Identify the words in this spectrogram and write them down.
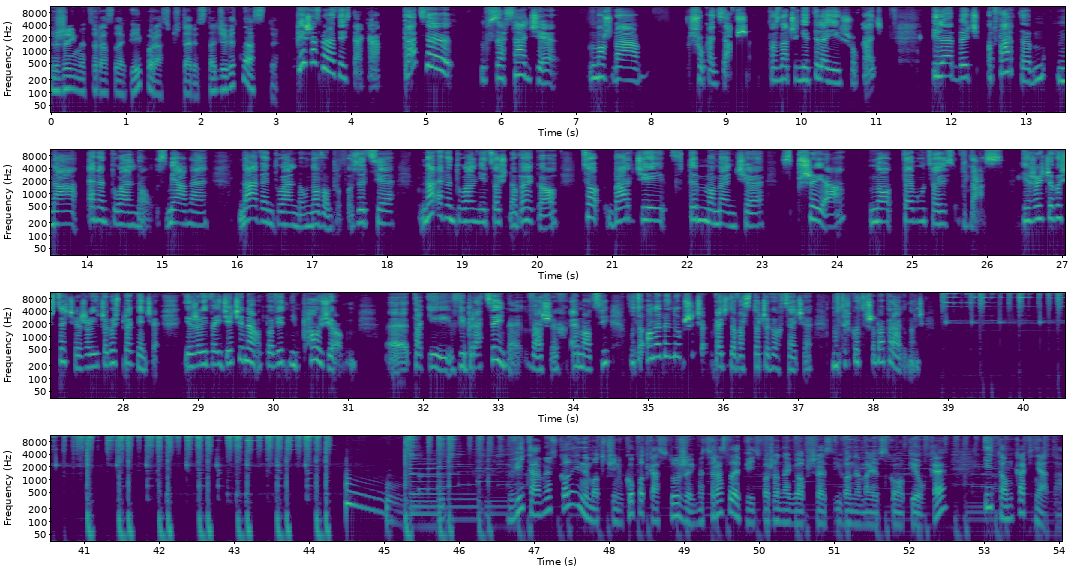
Żyjmy coraz lepiej po raz 419. Pierwsza sprawa to jest taka. Pracę w zasadzie można szukać zawsze. To znaczy nie tyle jej szukać, ile być otwartym na ewentualną zmianę, na ewentualną nową propozycję, na ewentualnie coś nowego, co bardziej w tym momencie sprzyja no, temu, co jest w nas. Jeżeli czegoś chcecie, jeżeli czegoś pragniecie, jeżeli wejdziecie na odpowiedni poziom e, taki wibracyjny waszych emocji, no to one będą przyciągać do was to, czego chcecie. No tylko trzeba pragnąć. Witamy w kolejnym odcinku podcastu Żyjmy Coraz Lepiej, tworzonego przez Iwonę Majewską-Opiełkę i Tomka Kniata.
